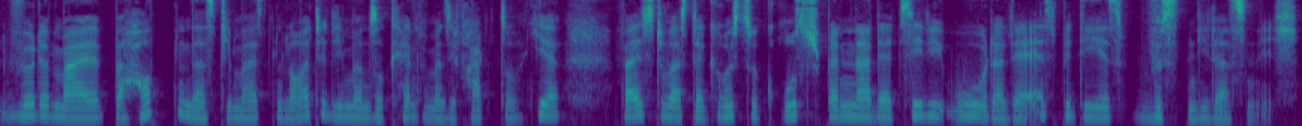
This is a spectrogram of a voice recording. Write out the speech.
würde mal behaupten, dass die meisten Leute, die man so kennt, wenn man sie fragt, so hier, weißt du, was der größte Großspender der CDU oder der SPD ist, wüssten die das nicht.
